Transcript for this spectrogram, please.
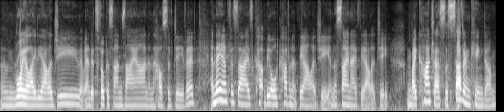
um, royal ideology and its focus on Zion and the House of David, and they emphasize the Old Covenant theology and the Sinai theology. And by contrast, the southern kingdom,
